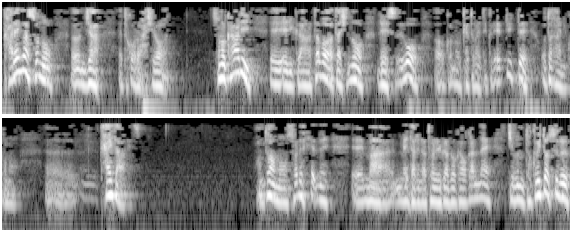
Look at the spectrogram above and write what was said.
彼がその、じゃあ、ところを走ろう。その代わり、エリカ、あなたは私のレースをこの受け止めてくれって言って、お互いにこの、変えたわけです。本当はもうそれでね、えー、まあ、メダルが取れるかどうかわからない、自分の得意とする、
